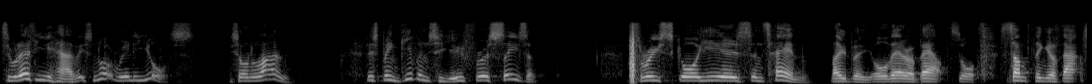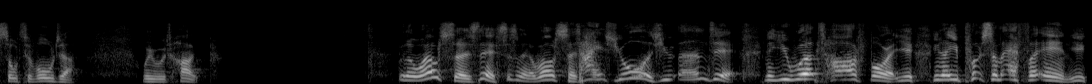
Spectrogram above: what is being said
So whatever you have, it's not really yours. It's on loan. It's been given to you for a season. Three score years and ten, maybe, or thereabouts, or something of that sort of order, we would hope. But the world says this, doesn't it? The world says, hey, it's yours. You earned it. You, know, you worked hard for it. You, you know, you put some effort in. You,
